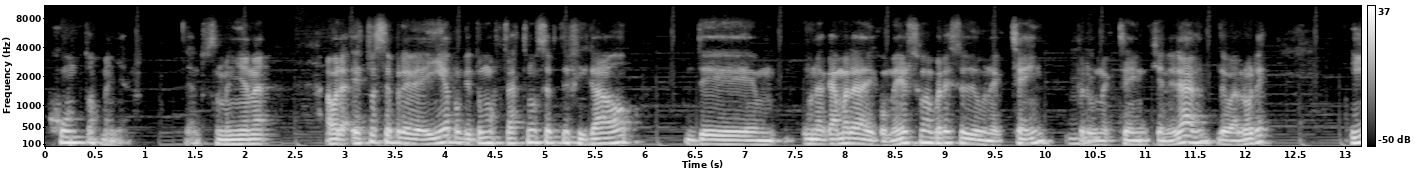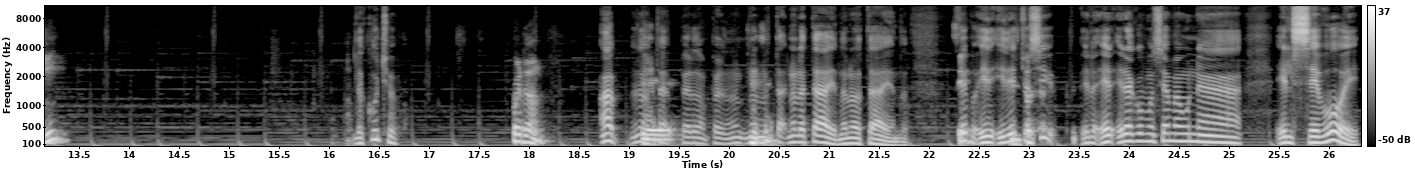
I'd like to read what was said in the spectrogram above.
juntos mañana. Entonces mañana... Ahora, esto se preveía porque tú mostraste un certificado de mm, una cámara de comercio, me parece, de un exchange, pero un exchange general de valores. Y... Lo escucho. Perdón, Ah, no, eh, perdón, perdón, no, lo estaba viendo, no lo estaba viendo. Pues, y, de hecho sí, era como se llama una el CEBOE,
